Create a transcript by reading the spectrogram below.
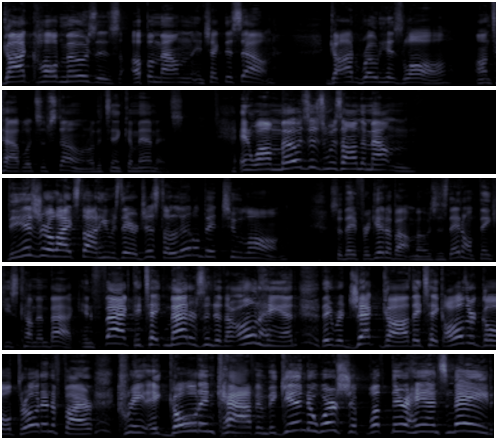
God called Moses up a mountain, and check this out God wrote his law on tablets of stone, or the Ten Commandments. And while Moses was on the mountain, the Israelites thought he was there just a little bit too long. So they forget about Moses. They don't think he's coming back. In fact, they take matters into their own hand. They reject God. They take all their gold, throw it in a fire, create a golden calf, and begin to worship what their hands made.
